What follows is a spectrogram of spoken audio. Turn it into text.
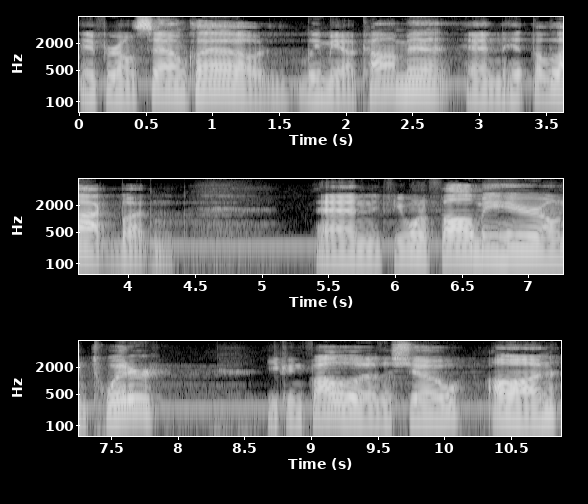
And if you're on SoundCloud, leave me a comment and hit the like button. And if you want to follow me here on Twitter, You can follow the show on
